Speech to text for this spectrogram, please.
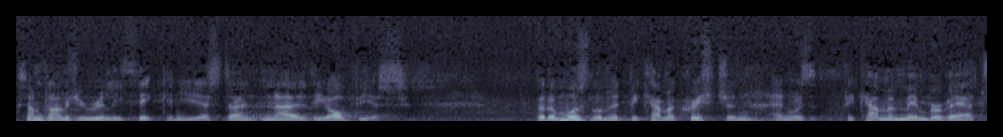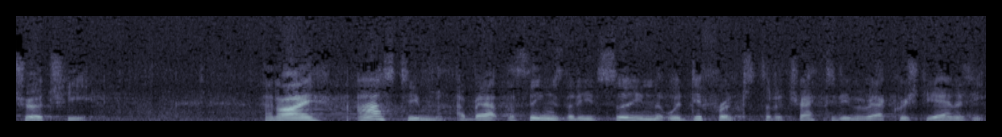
Sometimes you're really thick and you just don't know the obvious. But a Muslim had become a Christian and was become a member of our church here. And I asked him about the things that he'd seen that were different, that attracted him about Christianity.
